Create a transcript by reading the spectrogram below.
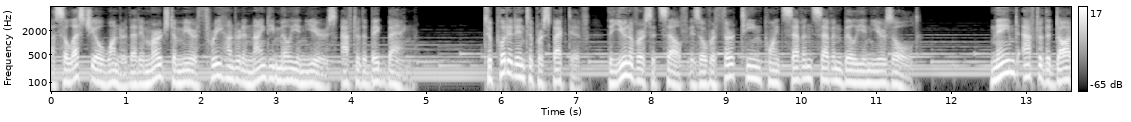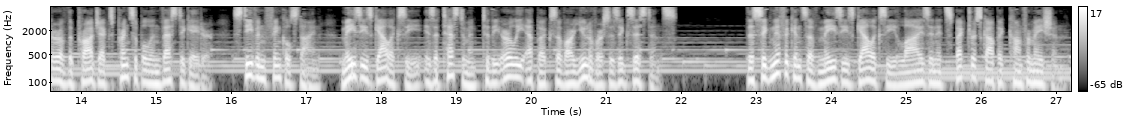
a celestial wonder that emerged a mere 390 million years after the Big Bang. To put it into perspective, the universe itself is over 13.77 billion years old. Named after the daughter of the project's principal investigator, Steven Finkelstein, Maisie's galaxy is a testament to the early epochs of our universe's existence. The significance of Maisie's galaxy lies in its spectroscopic conformation.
